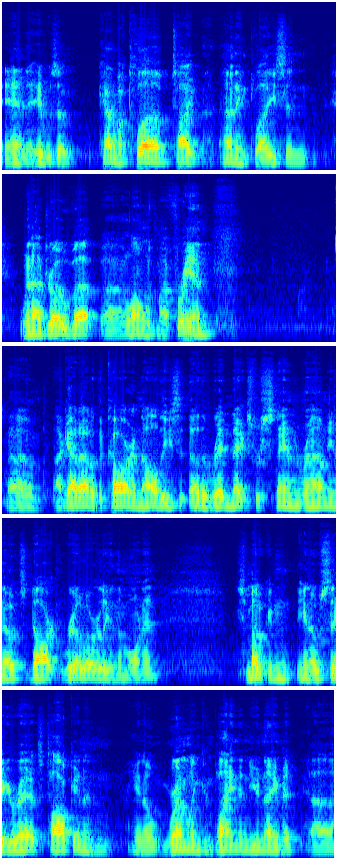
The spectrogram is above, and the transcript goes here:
and it was a kind of a club type hunting place, and when I drove up uh, along with my friend, uh, I got out of the car and all these other rednecks were standing around. You know, it's dark, real early in the morning, smoking, you know, cigarettes, talking, and you know, grumbling, complaining, you name it. Uh,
